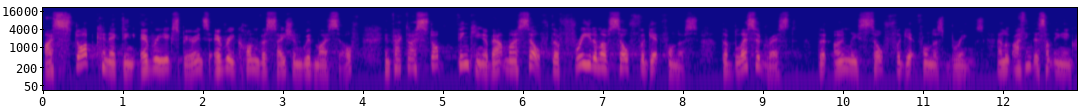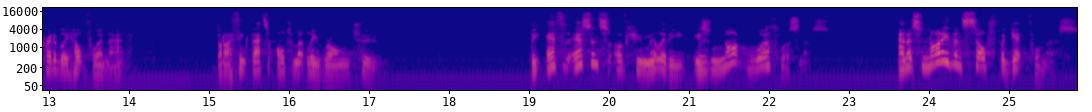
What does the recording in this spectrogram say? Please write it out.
I stop connecting every experience, every conversation with myself. In fact, I stop thinking about myself, the freedom of self forgetfulness, the blessed rest that only self forgetfulness brings. And look, I think there's something incredibly helpful in that, but I think that's ultimately wrong too. The essence of humility is not worthlessness, and it's not even self forgetfulness,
